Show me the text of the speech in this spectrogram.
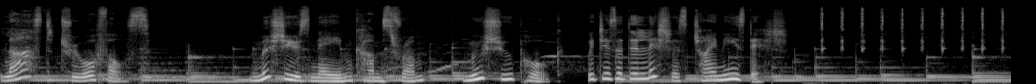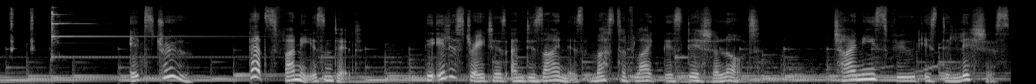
Last, true or false? Mushu's name comes from moo shu pork, which is a delicious Chinese dish. It's true. That's funny, isn't it? The illustrators and designers must have liked this dish a lot. Chinese food is delicious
